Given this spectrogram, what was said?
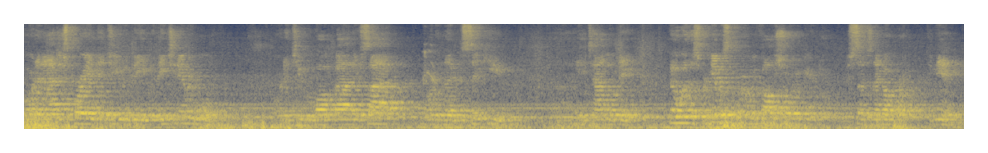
Lord, and I just pray that you would be with each and every one. Lord, that you would walk by their side. Lord, that they would seek you uh, in time of need. Go with us, forgive us where we fall short of your, your son's name, I pray. Amen.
